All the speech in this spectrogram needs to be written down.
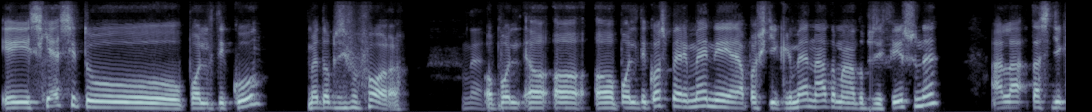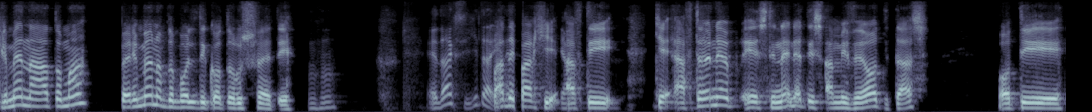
η σχέση του πολιτικού με τον ψηφοφόρο. Ναι. Ο, ο, ο, ο, πολιτικός περιμένει από συγκεκριμένα άτομα να τον ψηφίσουν, αλλά τα συγκεκριμένα άτομα περιμένουν από τον πολιτικό του ρουσφετη Εντάξει, κοίτα. Πάντα υπάρχει αυτή. Και αυτό είναι ε, στην έννοια της αμοιβαιότητας. ότι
